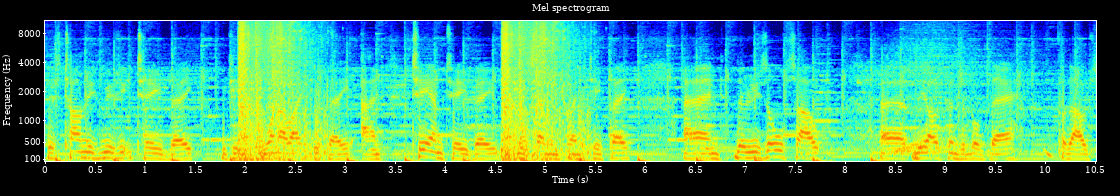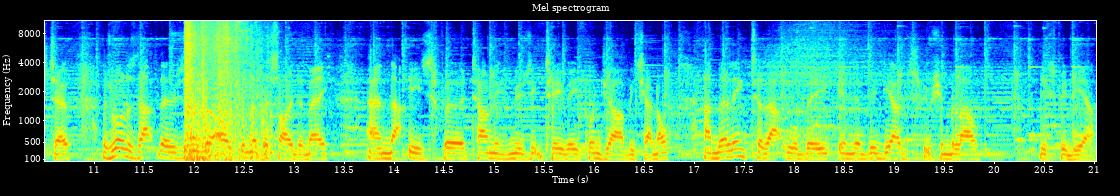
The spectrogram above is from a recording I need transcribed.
There's Tony's Music TV, which is 1080p, and TMTV, which is 720p. And there is also uh, the icons above there for those two. As well as that, there is another icon at the side of me, and that is for Tony's Music TV Punjabi channel. And the link to that will be in the video description below this video.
